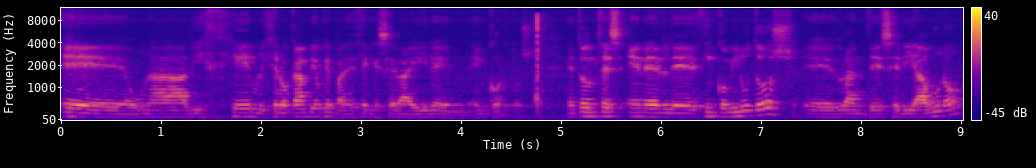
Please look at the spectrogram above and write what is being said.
eh, una ligero, un ligero cambio que parece que se va a ir en cortos. Entonces, en el de 5 minutos, eh, durante ese día 1,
